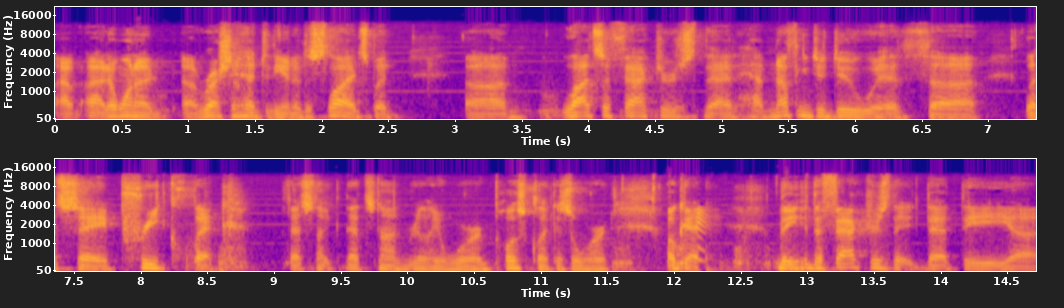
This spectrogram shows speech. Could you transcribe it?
I, I don't want to uh, rush ahead to the end of the slides, but um, lots of factors that have nothing to do with, uh, let's say, pre-click. That's not that's not really a word. Post-click is a word. Okay, the the factors that that the uh,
